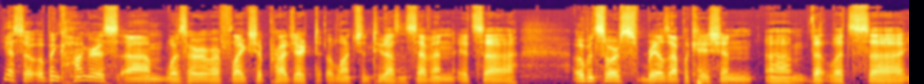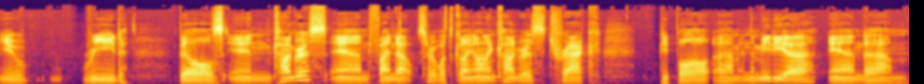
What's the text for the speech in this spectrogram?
Yeah, so Open Congress um, was sort of our flagship project, uh, launched in 2007. It's a open source Rails application um, that lets uh, you read bills in Congress and find out sort of what's going on in Congress, track people um, in the media, and um,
